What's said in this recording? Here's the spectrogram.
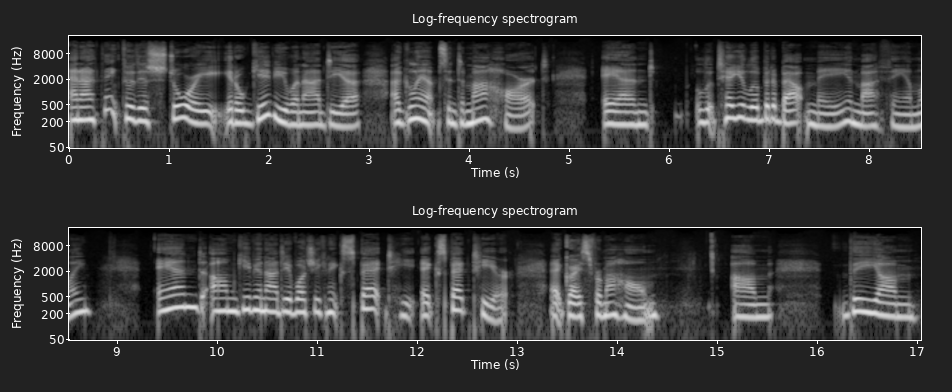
And I think through this story, it'll give you an idea, a glimpse into my heart, and tell you a little bit about me and my family, and um, give you an idea of what you can expect he- expect here at Grace for My Home. Um, the um,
